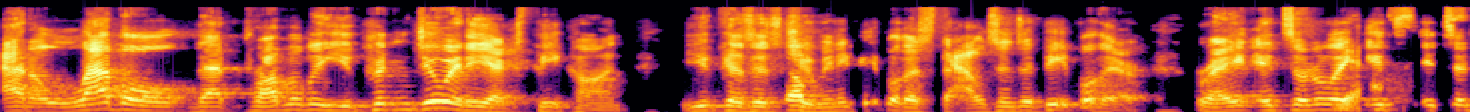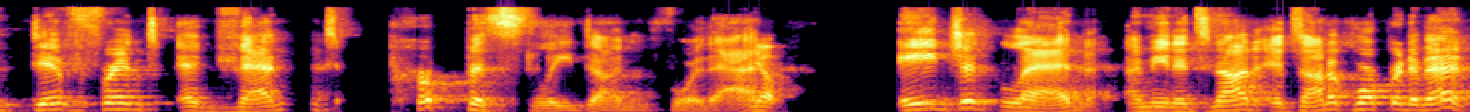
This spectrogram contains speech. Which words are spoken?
at a level that probably you couldn't do at expcon because it's too many people. There's thousands of people there right? It's sort of like it's it's a different event purposely done for that. Yep. agent led i mean it's not it's not a corporate event.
